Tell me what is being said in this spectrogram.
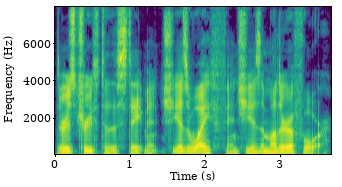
There is truth to this statement. She is a wife, and she is a mother of four.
